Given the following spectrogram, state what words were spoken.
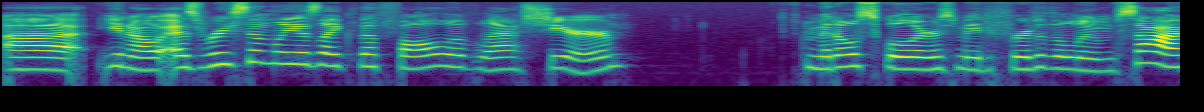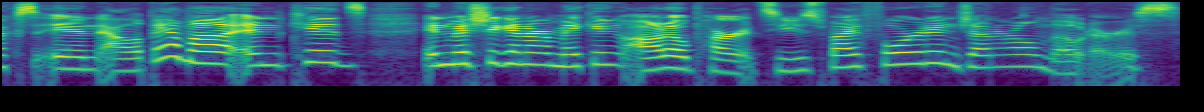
Uh, you know, as recently as like the fall of last year, middle schoolers made Fruit of the Loom socks in Alabama, and kids in Michigan are making auto parts used by Ford and General Motors.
